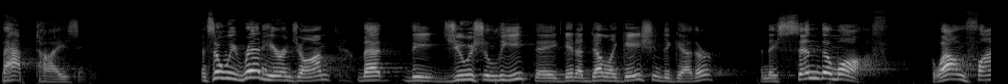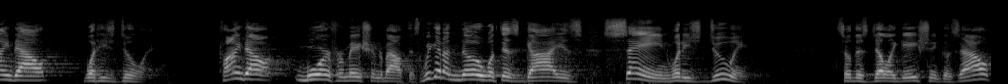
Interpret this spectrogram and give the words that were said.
baptizing. And so we read here in John that the Jewish elite, they get a delegation together and they send them off. Go out and find out what he's doing. Find out more information about this. We got to know what this guy is saying, what he's doing. So this delegation goes out,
